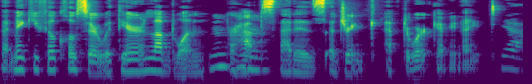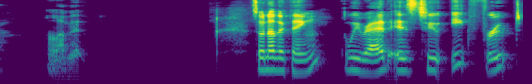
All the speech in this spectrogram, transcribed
that make you feel closer with your loved one. Mhm. Perhaps that is a drink after work every night. Yeah. I love it. So another thing we read is to eat fruit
